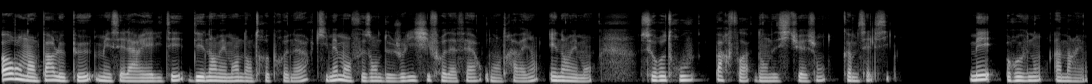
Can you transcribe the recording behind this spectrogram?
Or, on en parle peu, mais c'est la réalité d'énormément d'entrepreneurs qui, même en faisant de jolis chiffres d'affaires ou en travaillant énormément, se retrouvent parfois dans des situations comme celle-ci. Mais revenons à Marion.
